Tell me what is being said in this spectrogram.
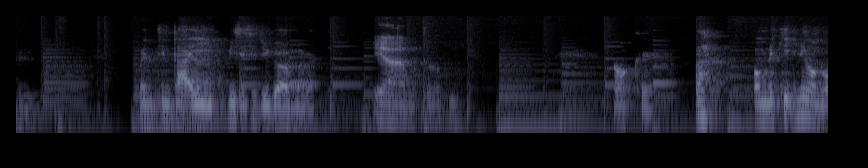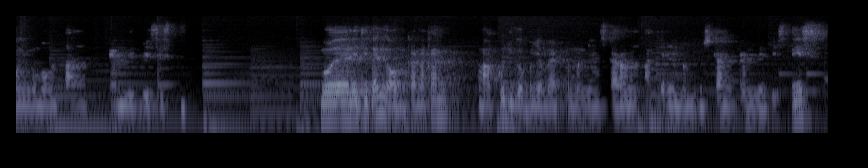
hmm. mencintai bisnis juga mbak ya betul oke okay. lah Om Riki ini ngomong-ngomong tentang family business boleh diceritain nggak Om? Karena kan aku juga punya banyak teman yang sekarang akhirnya meneruskan family business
